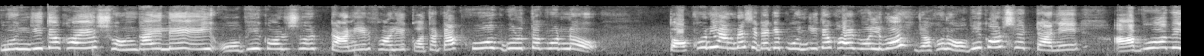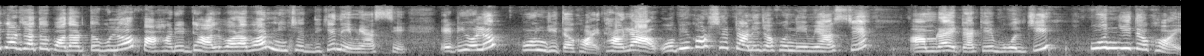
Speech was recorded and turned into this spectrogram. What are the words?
পুঞ্জিত ক্ষয়ের সংজ্ঞা এলে এই অভিকর্ষ টানের ফলে কথাটা খুব গুরুত্বপূর্ণ। তখনই আমরা সেটাকে পুঞ্জিত ক্ষয় বলব। যখন অভিকর্ষের টানে আবহাওয়া বিকারজাত পদার্থগুলো পাহাড়ের ঢাল বরাবর নিচের দিকে নেমে আসছে। এটি হলো পুঞ্জিত ক্ষয়। তাহলে অভিকর্ষের টানে যখন নেমে আসছে, আমরা এটাকে বলছি পুঞ্জিত ক্ষয়।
